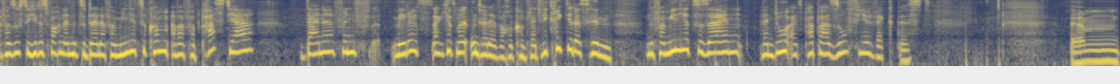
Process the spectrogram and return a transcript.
versuchst du jedes Wochenende zu deiner Familie zu kommen, aber verpasst ja deine fünf Mädels, sag ich jetzt mal, unter der Woche komplett. Wie kriegt ihr das hin, eine Familie zu sein, wenn du als Papa so viel weg bist? Ähm,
